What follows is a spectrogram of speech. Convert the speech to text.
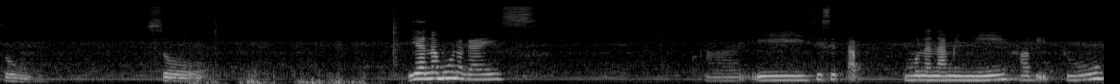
drone. So yan na muna guys. Ah, i-sit up muna namin ni hubby ito.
